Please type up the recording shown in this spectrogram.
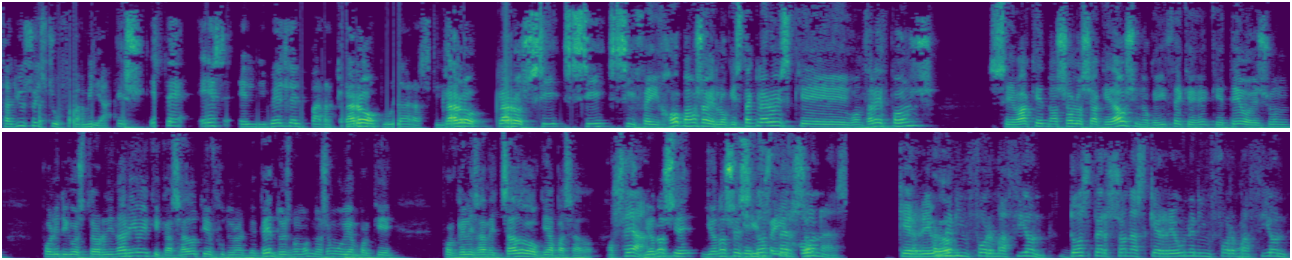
Ayuso y a su familia. Este es el nivel del Partido claro, Popular. Así. Claro, claro, si, si, si Feijó, vamos a ver, lo que está claro es que González Pons se va que no solo se ha quedado, sino que dice que, que Teo es un político extraordinario y que Casado tiene futuro en el PP. Entonces no, no sé muy bien por qué por qué les han echado o qué ha pasado. O sea, yo no sé, yo no sé que si dos personas que reúnen ¿Perdón? información, dos personas que reúnen información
